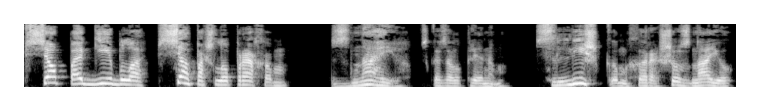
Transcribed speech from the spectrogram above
все погибло, все пошло прахом. «Знаю», — сказал Кленом, — «слишком хорошо знаю».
